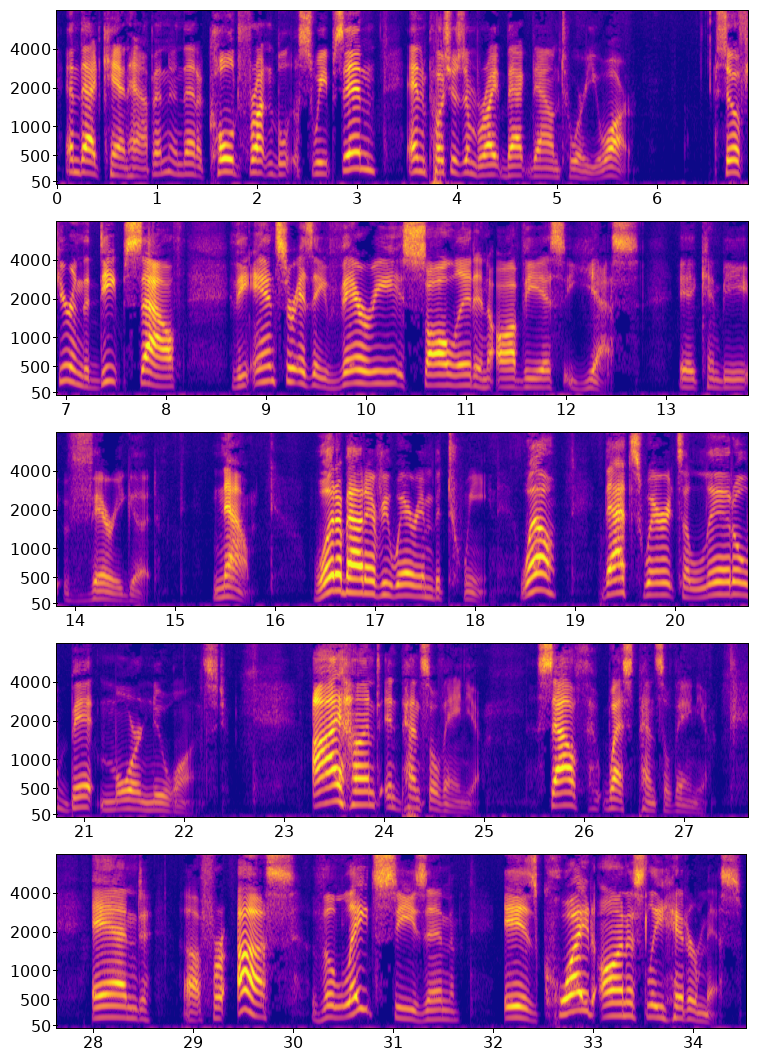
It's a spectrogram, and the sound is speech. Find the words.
And that can happen. And then a cold front sweeps in and pushes them right back down to where you are. So if you're in the deep south, the answer is a very solid and obvious yes. It can be very good. Now, what about everywhere in between? Well, that's where it's a little bit more nuanced. I hunt in Pennsylvania, southwest Pennsylvania. And uh, for us, the late season is quite honestly hit or miss.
